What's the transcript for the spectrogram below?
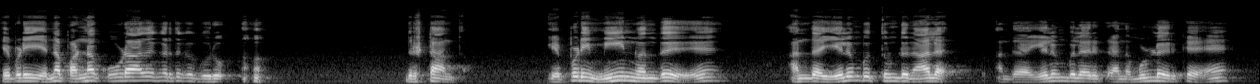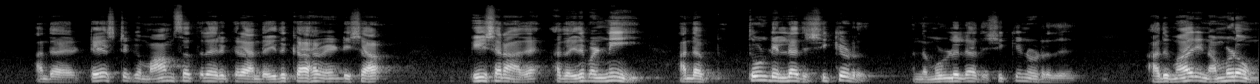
எப்படி என்ன பண்ணக்கூடாதுங்கிறதுக்கு குரு. திருஷ்டாந்தம். எப்படி மீன் வந்து அந்த எலும்பு துண்டுனால் அந்த எலும்பில் இருக்கிற அந்த முள் இருக்க அந்த டேஸ்ட்டுக்கு மாம்சத்தில் இருக்கிற அந்த இதுக்காக வேண்டி சா வீசுகிறான் அதை அதை இது பண்ணி அந்த தூண்டில் அது சிக்கிடுறது அந்த முள்ளில் அது சிக்கினுடுறது அது மாதிரி நம்மளும்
